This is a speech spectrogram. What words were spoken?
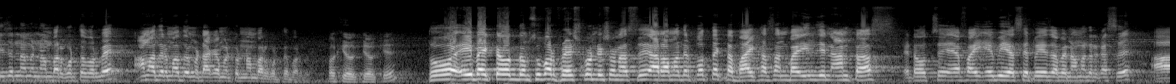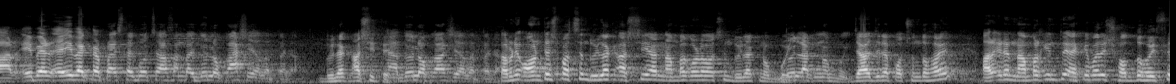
নিজের নামে নাম্বার করতে পারবে আমাদের মাধ্যমে টাকা মেট্রোর নাম্বার করতে পারবে। ওকে ওকে ওকে তো এই বাইকটাও একদম সুপার ফ্রেশ কন্ডিশন আছে আর আমাদের প্রত্যেকটা বাইক হাসান বাই ইঞ্জিন আনটাস এটা হচ্ছে এফআই এবিএস এ পেয়ে যাবেন আমাদের কাছে। আর এবার এই বাইকটার প্রাইস থাকবে হচ্ছে হাসান ভাই দুই লক্ষ আশি হাজার টাকা। দুই লাখ আশিতে? হ্যাঁ দুই লক্ষ আশি হাজার টাকা। তার মানে অন টেস্ট পাচ্ছেন দুই লাখ আশি আর নাম্বার করা পাচ্ছেন দুই লাখ নব্বই। দুই লাখ নব্বই। যার যেটা পছন্দ হয়। আর এটার নাম্বার কিন্তু একেবারে সদ্য হয়েছে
